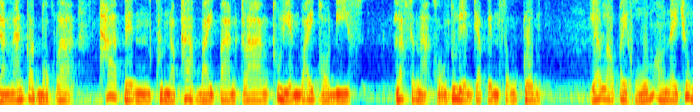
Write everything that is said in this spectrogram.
ดังนั้นก็บอกว่าถ้าเป็นคุณภาพใบปานกลาง ทุเรียนไว้พอดี ลักษณะของทุเรียนจะเป็นทรงกลม แล้วเราไปโหมเอาในช่วง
